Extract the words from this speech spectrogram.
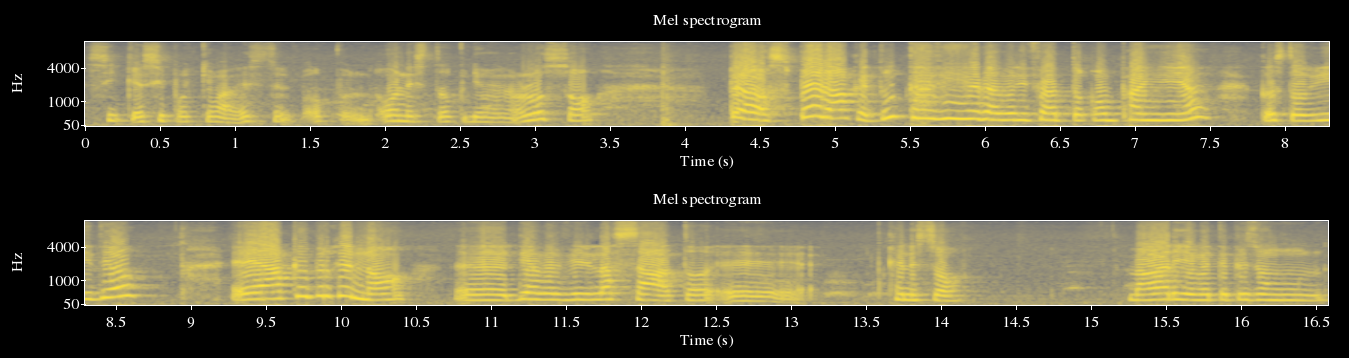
Sì che si può chiamare onesta opinione non lo so. Però spero che tuttavia di avervi fatto compagnia questo video e anche perché no eh, di avervi rilassato e che ne so. Magari avete preso un,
